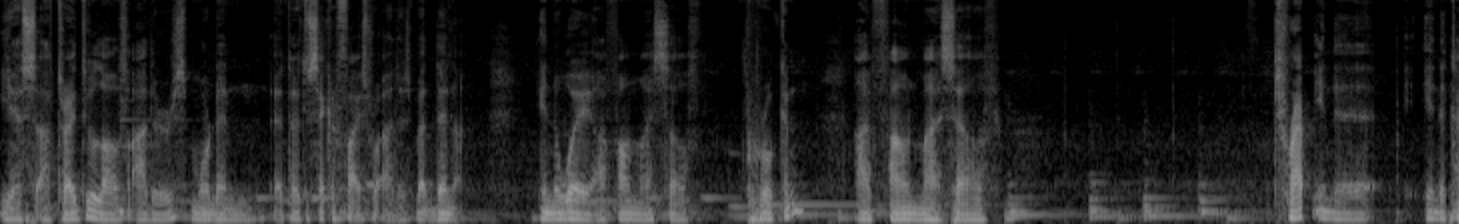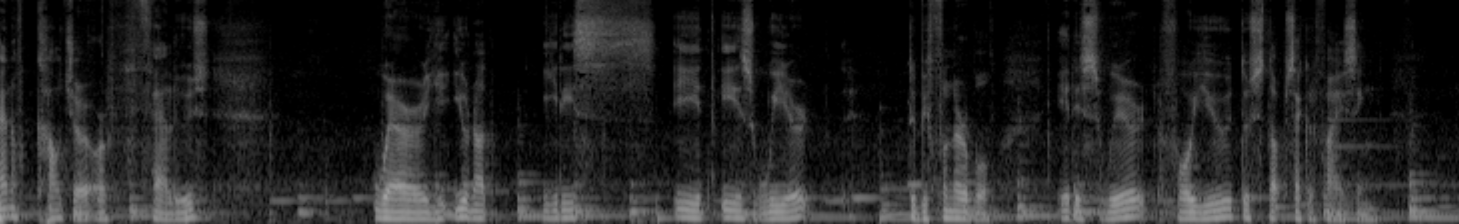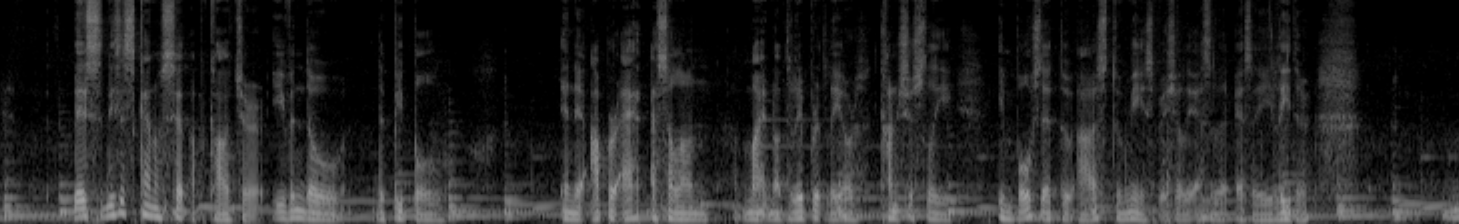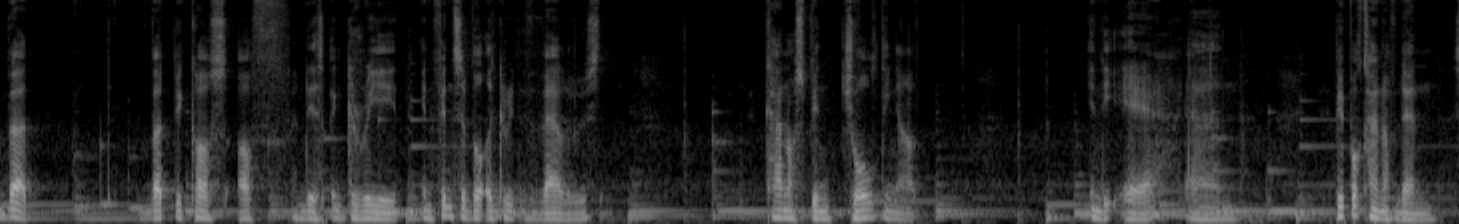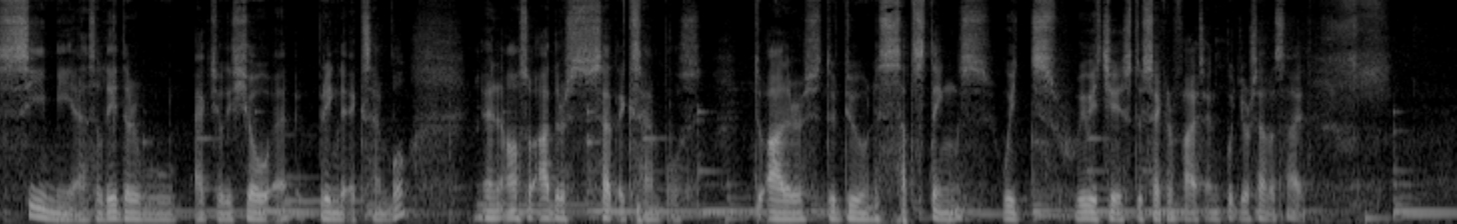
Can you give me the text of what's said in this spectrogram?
yes i've tried to love others more than i try to sacrifice for others but then in a way i found myself broken. I found myself trapped in the in the kind of culture or values where you're not it is it is weird to be vulnerable. It is weird for you to stop sacrificing. This this is kind of set up culture even though the people in the upper echelon might not deliberately or consciously impose that to us, to me especially as a, as a leader. But but because of this agreed, invincible agreed values, kind of been jolting out in the air, and people kind of then see me as a leader who actually show, uh, bring the example, and also others set examples to others to do such things which which is to sacrifice and put yourself aside.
